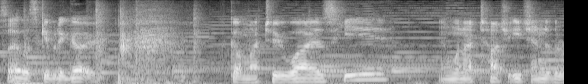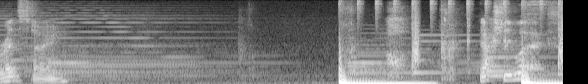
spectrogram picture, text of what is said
So let's give it a go. Got my two wires here and when I touch each end of the redstone it actually works.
